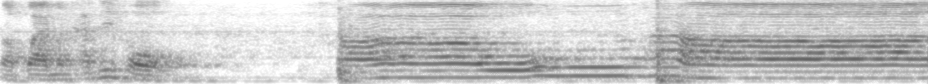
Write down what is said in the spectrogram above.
ต่อไปบรรทัดที่หกเขาทาง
